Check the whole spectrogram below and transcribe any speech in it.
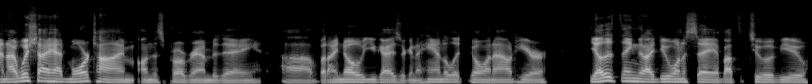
and I wish I had more time on this program today, uh, but I know you guys are going to handle it going out here. The other thing that I do want to say about the two of you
